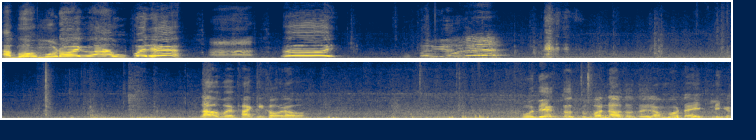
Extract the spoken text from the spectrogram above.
આ બહુ મોડો આવ્યો આ ઉપર હે. હા હા. ઓય. ઉપર લાવો ભાઈ ફાકી ખવડાવો. હું દેખતો તું બનાવતો તો રમોટા એટલી કે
